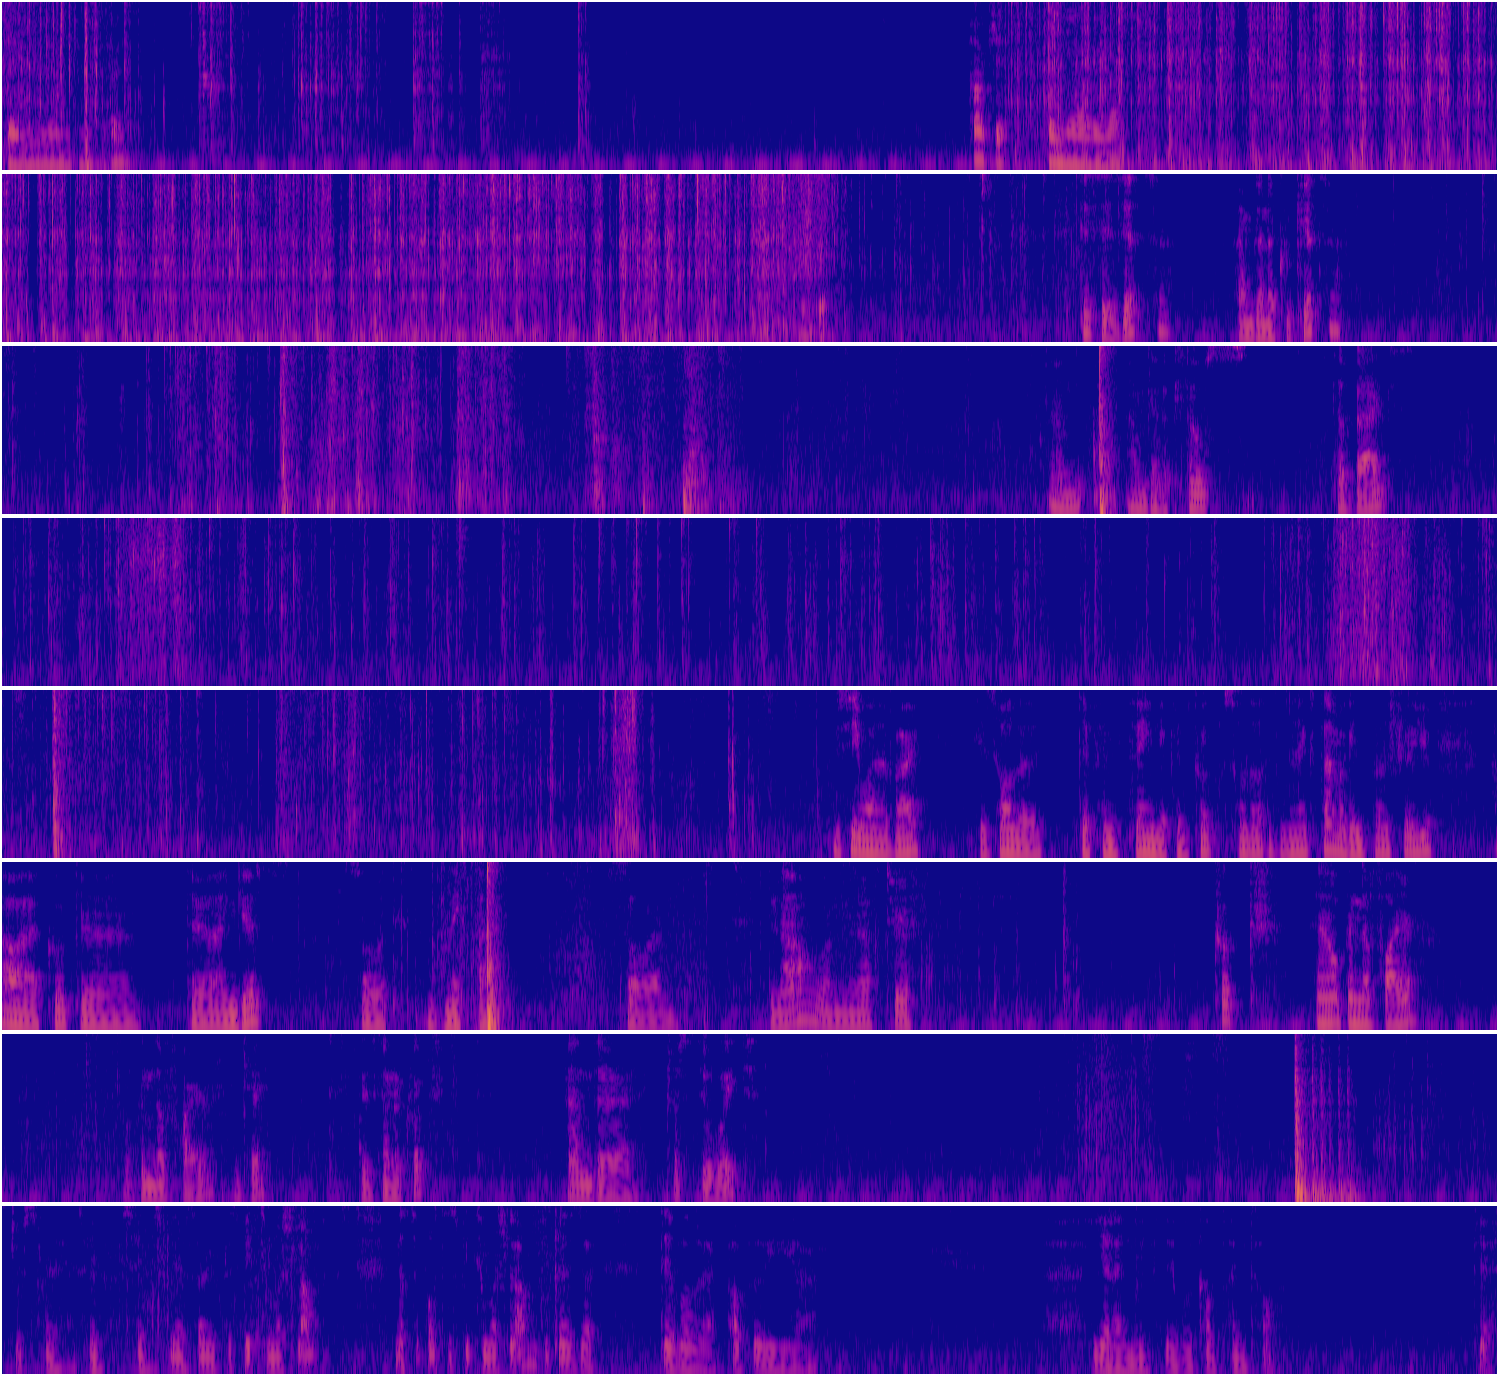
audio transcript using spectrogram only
Okay, you want to start? Okay, I think have enough. This is it I'm gonna cook it. And I'm gonna close the bags. You see what I buy? It's all the different thing you can cook. So the, the next time I can show you how I cook uh, the Angus. So this next time. So um, now I'm gonna have to cook and open the fire. Open the fire, okay. It's gonna cook and uh, just to wait. I'm sorry, sorry, sorry, sorry if I speak too much loud because I'm not supposed to speak too much loud because uh, they will uh, probably uh, yell at me, they will complain. So, okay.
